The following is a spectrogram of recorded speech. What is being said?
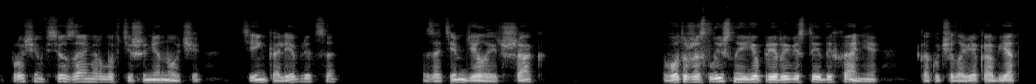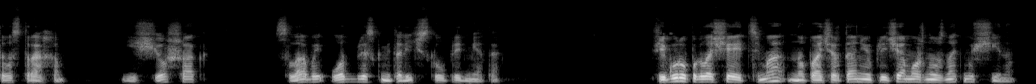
впрочем, все замерло в тишине ночи. Тень колеблется, затем делает шаг — вот уже слышно ее прерывистое дыхание, как у человека, объятого страхом. Еще шаг. Слабый отблеск металлического предмета. Фигуру поглощает тьма, но по очертанию плеча можно узнать мужчину.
